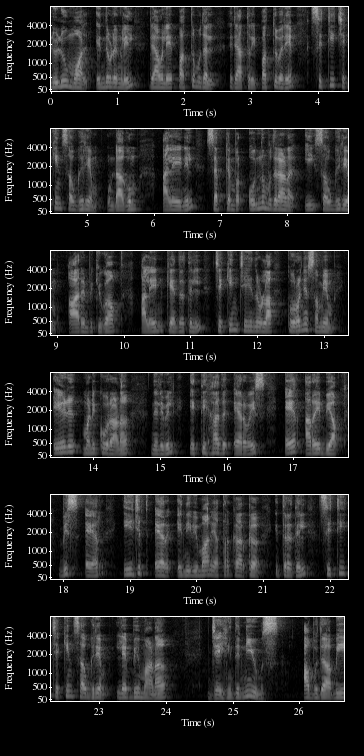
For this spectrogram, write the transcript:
ലുലു മാൾ എന്നിവിടങ്ങളിൽ രാവിലെ പത്ത് മുതൽ രാത്രി പത്ത് വരെ സിറ്റി ചെക്കിൻ സൗകര്യം ഉണ്ടാകും. അലൈനിൽ സെപ്റ്റംബർ ഒന്ന് മുതലാണ് ഈ സൗകര്യം ആരംഭിക്കുക. അലൈൻ കേന്ദ്രത്തിൽ ചെക്കിൻ ചെയ്യുന്നതിനുള്ള കുറഞ്ഞ സമയം ഏഴ് മണിക്കൂറാണ്. നിലവിൽ Etihad Airways Air Arabia Wizz Air Egypt Air എന്നീ വിമാനയാത്രക്കാർക്ക് ഇത്തരത്തിൽ സിറ്റി ചെക്ക് ഇൻ സൗകര്യം ലഭ്യമാണ് Jaihind news Abu Dhabi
